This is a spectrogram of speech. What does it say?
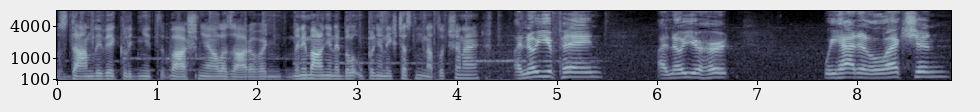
zdánlivě klidnit vášně, ale zároveň minimálně nebylo úplně nejšťastný natočené. I know your pain, I know you're hurt. We had an election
